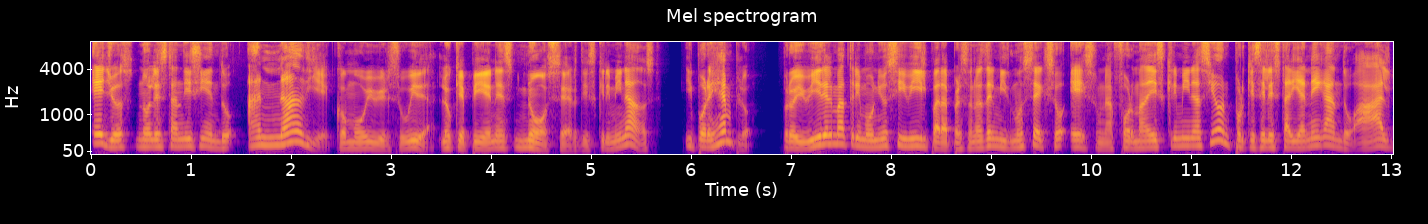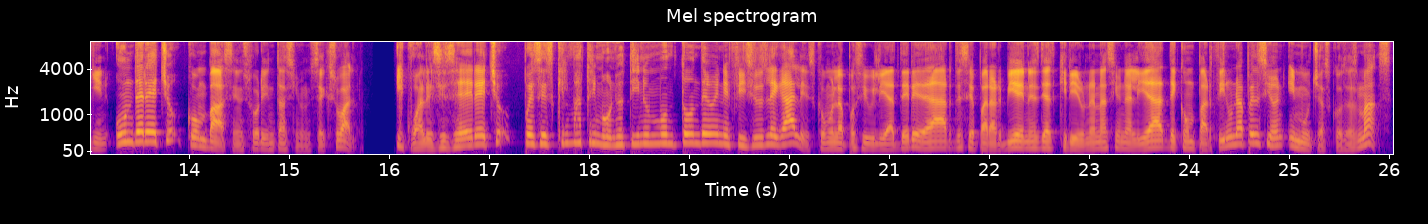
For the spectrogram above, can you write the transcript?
Ellos no le están diciendo a nadie cómo vivir su vida, lo que piden es no ser discriminados. Y por ejemplo, prohibir el matrimonio civil para personas del mismo sexo es una forma de discriminación porque se le estaría negando a alguien un derecho con base en su orientación sexual. ¿Y cuál es ese derecho? Pues es que el matrimonio tiene un montón de beneficios legales, como la posibilidad de heredar, de separar bienes, de adquirir una nacionalidad, de compartir una pensión y muchas cosas más.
